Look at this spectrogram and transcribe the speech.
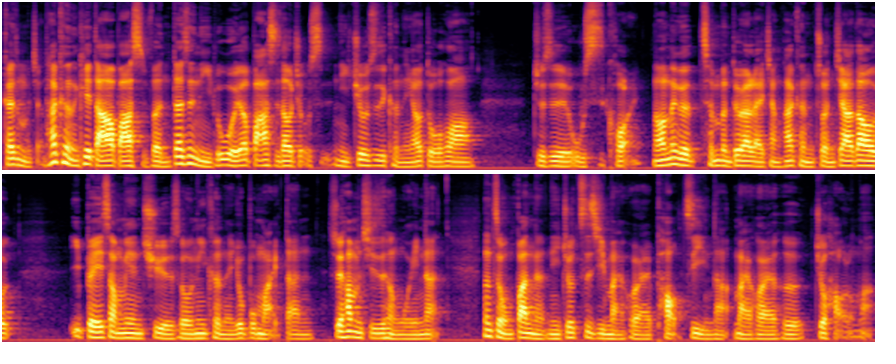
该怎么讲？它可能可以达到八十分，但是你如果要八十到九十，你就是可能要多花。就是五十块，然后那个成本对他来讲，他可能转嫁到一杯上面去的时候，你可能又不买单，所以他们其实很为难。那怎么办呢？你就自己买回来泡，自己拿买回来喝就好了嘛，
